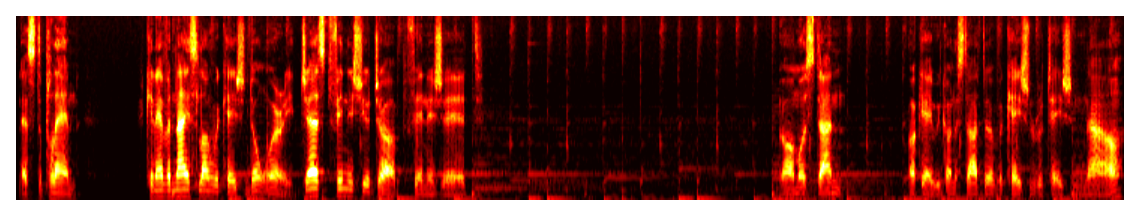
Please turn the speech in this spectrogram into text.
That's the plan. You can have a nice long vacation, don't worry. Just finish your job. Finish it. Almost done. Okay, we're gonna start the vacation rotation now.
